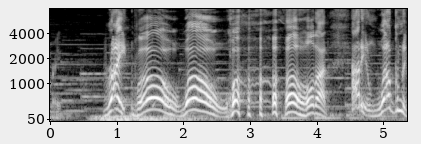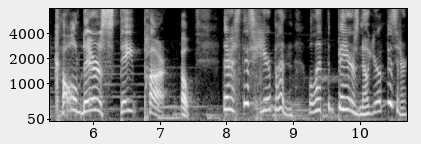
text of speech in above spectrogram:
great. Right, whoa, whoa, whoa, hold on. Howdy and welcome to Caldera State Park. Oh, there's this here button. We'll let the bears know you're a visitor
